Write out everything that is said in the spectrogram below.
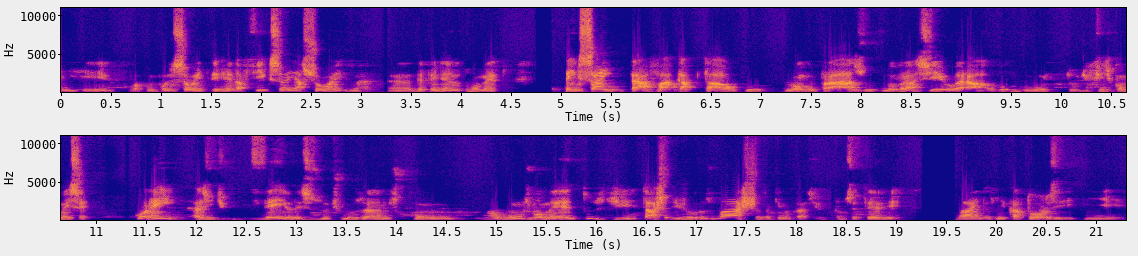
e a composição entre renda fixa e ações, né, eh, dependendo do momento pensar em travar capital por longo prazo no Brasil era algo muito difícil de convencer. Porém, a gente veio nesses últimos anos com alguns momentos de taxa de juros baixas aqui no Brasil. Então, você teve lá em 2014 e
